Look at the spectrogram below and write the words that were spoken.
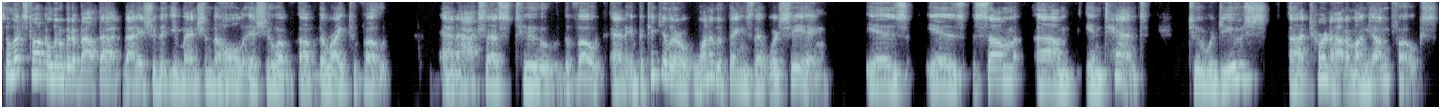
So let's talk a little bit about that that issue that you mentioned, the whole issue of, of the right to vote and access to the vote. And in particular, one of the things that we're seeing is, is some um, intent to reduce uh, turnout among young folks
